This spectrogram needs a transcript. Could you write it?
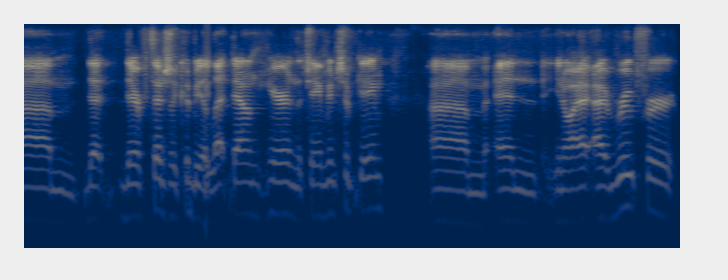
um, that there potentially could be a letdown here in the championship game. Um, and you know, I, I root for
